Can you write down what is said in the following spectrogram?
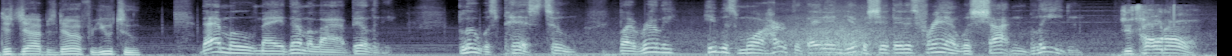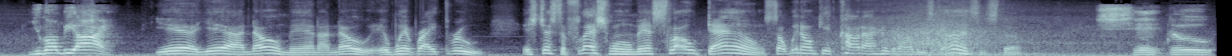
This job is done for you two. That move made them a liability. Blue was pissed too, but really, he was more hurt that they didn't give a shit that his friend was shot and bleeding. Just hold on. You gonna be alright. Yeah, yeah, I know, man. I know. It went right through. It's just a flesh wound, man. Slow down so we don't get caught out here with all these guns and stuff. Shit, dude.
